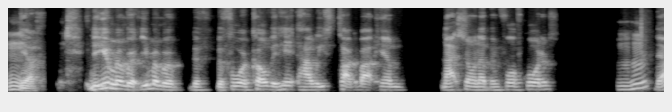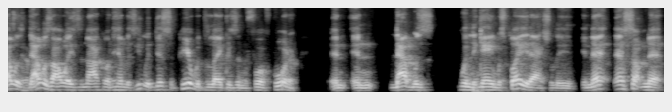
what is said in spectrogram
Mm. Yeah. Do you remember? You remember before COVID hit, how we used to talk about him not showing up in fourth quarters? Mm-hmm. That was that was always the knock on him, is he would disappear with the Lakers in the fourth quarter, and and that was when the game was played actually, and that that's something that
